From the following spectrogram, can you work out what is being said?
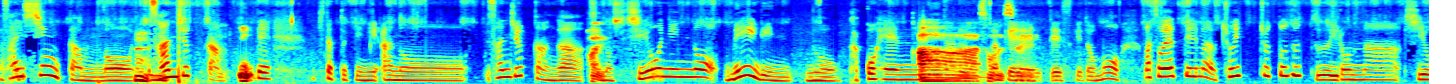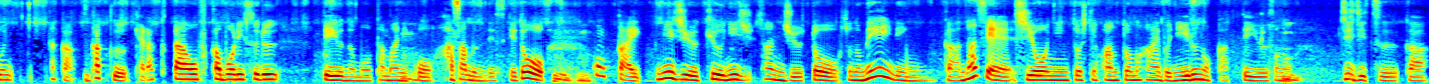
最新刊のうんうん。30巻お。で来た時に、あのー、30巻が、はい。その使用人のメイリンの過去編になるわけですけども、まあそうやって、まあちょい、ちょっとずついろんな使用、なんか各キャラクターを深掘りするっていうのもたまにこう挟むんですけど、今回29、20、30とそのメイリンがなぜ使用人としてファントムハイブにいるのかっていうそのうん。事実が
